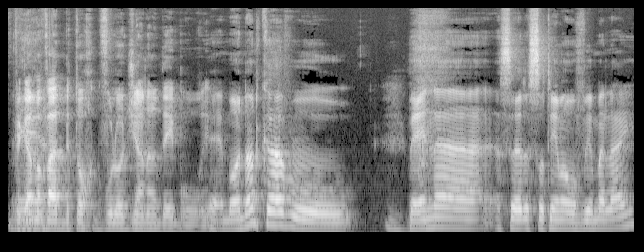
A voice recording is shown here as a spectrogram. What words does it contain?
וגם אה. עבד בתוך גבולות ג'אנר די ברורים אה, מועדון קרב הוא בין העשרת הסרטים האהובים עליי.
